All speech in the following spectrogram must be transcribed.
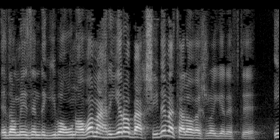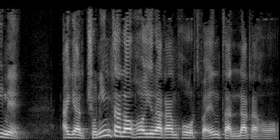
ادامه زندگی با اون آقا مهریه را بخشیده و طلاقش را گرفته. اینه. اگر چنین طلاق هایی رقم خورد فان طلقها.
